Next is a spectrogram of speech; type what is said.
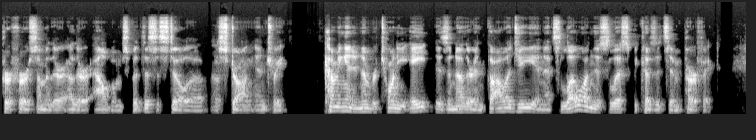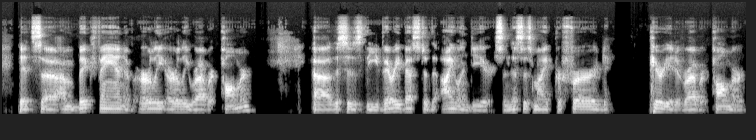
prefer some of their other albums, but this is still a, a strong entry. Coming in at number 28 is another anthology, and it's low on this list because it's imperfect. It's uh, I'm a big fan of early, early Robert Palmer. Uh, this is the very best of the island years, and this is my preferred period of Robert Palmer.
